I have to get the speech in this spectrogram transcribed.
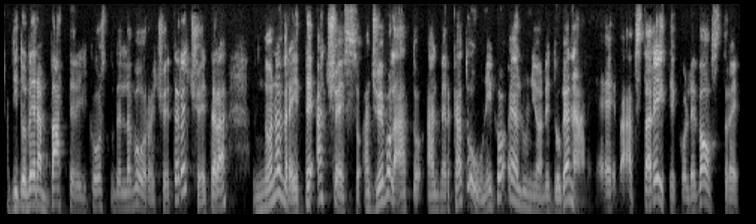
di dover abbattere il costo del lavoro, eccetera, eccetera, non avrete accesso agevolato al mercato unico e all'unione doganale. Eh, starete con le vostre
